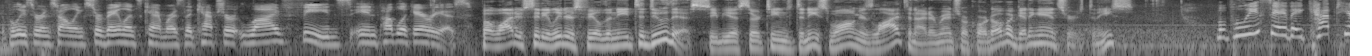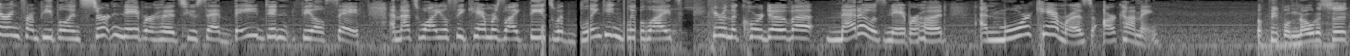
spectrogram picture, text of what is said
The police are installing surveillance cameras that capture live feeds in public areas. But why do city leaders feel the need to do this? CBS 13's Denise Wong is live tonight in Rancho Cordova getting answers. Denise? Well, police say they kept hearing from people in certain neighborhoods who said they didn't feel safe. And that's why you'll see cameras like these with blinking blue lights here in the Cordova Meadows neighborhood. And more cameras are coming. If people notice it,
